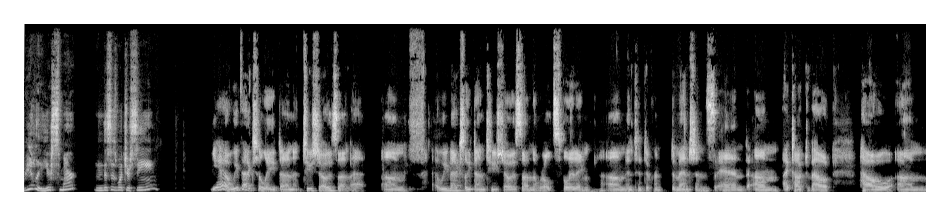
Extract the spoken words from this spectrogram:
really? You're smart? And this is what you're seeing? Yeah, we've actually done two shows on that. Um, we've actually done two shows on the world splitting um, into different dimensions. And um, I talked about how um,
